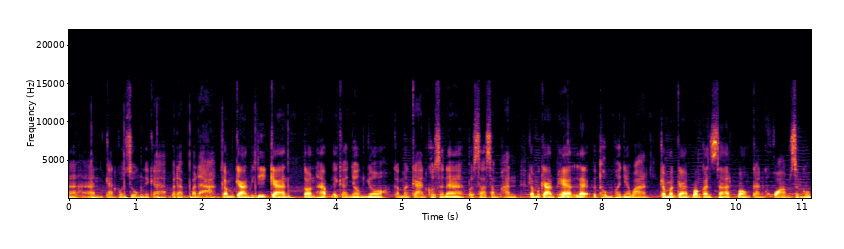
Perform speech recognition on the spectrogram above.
อาหารการขนส่งในการประดับประดา กรรมการพิธีการตอนรับและการย่องยอกรรมการโฆษณาประชาสัมพันธ์ กรรมการแพทย์และปฐมพยาบาล กรรมการป้องกันศาสตร์ป้องกันความสงบ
